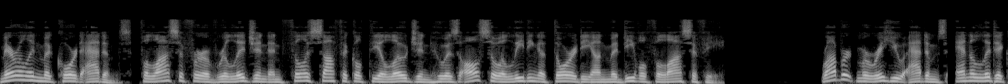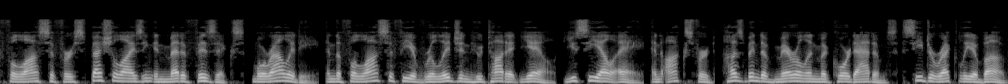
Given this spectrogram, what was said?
Marilyn McCord Adams, philosopher of religion and philosophical theologian who is also a leading authority on medieval philosophy. Robert Merrihew Adams, analytic philosopher specializing in metaphysics, morality, and the philosophy of religion who taught at Yale, UCLA, and Oxford, husband of Marilyn McCord Adams see directly above.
